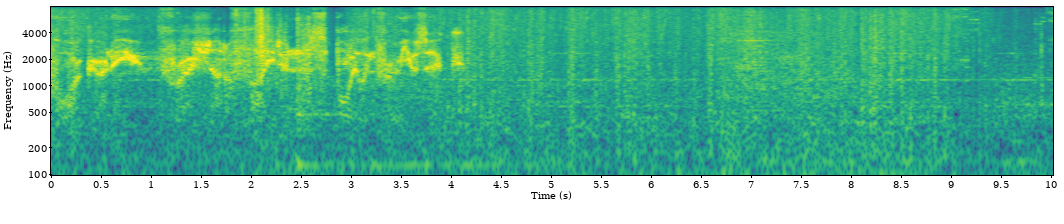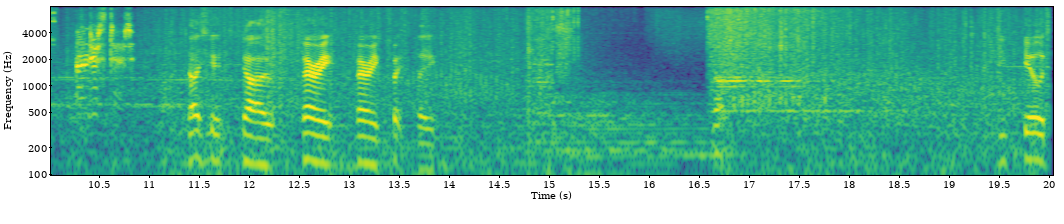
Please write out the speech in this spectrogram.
Poor Gurney. Fresh out of fight and spoiling for music. Understood. Does you go very, very quickly. Killed.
